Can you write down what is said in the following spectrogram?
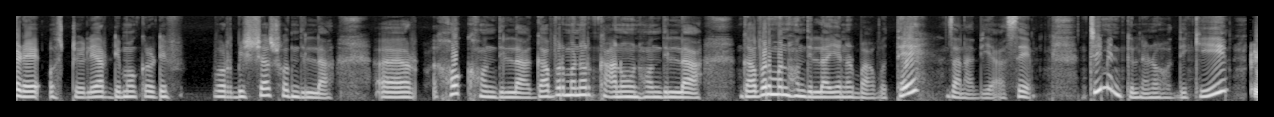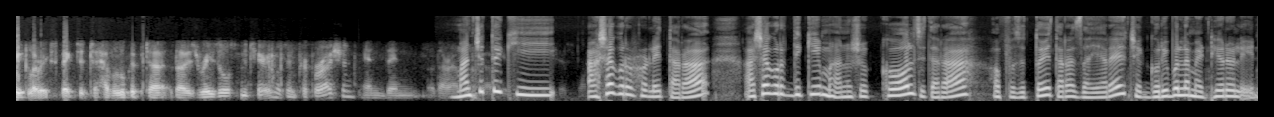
এড়ে অস্ট্রেলিয়ার ডেমোক্রেটিক ওর বিশ্বাস হন্দিল্লা হক হন্দিল্লা গভর্নমেন্টর কানুন হন্দিল্লা গভর্নমেন্ট হন্দিল্লা ইয়ানোর বাবদে জানা দিয়া আছে। টিমিন কিলনের হদিকি people are expected to have a look at uh, those resource materials in preparation, and then they're able to মানুষ go তো কি আশা করার হলে তারা আশা করার দিকে মানুষ সকল যে তারা অপযুক্ত তারা যায়ারে চেক করিবলা মেটেরিয়াল ইন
